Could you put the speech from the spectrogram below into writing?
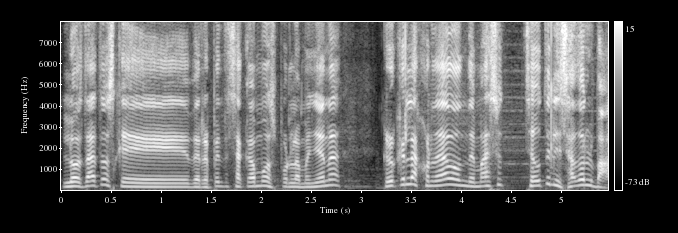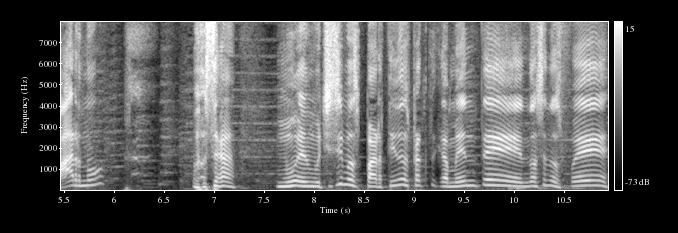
los datos que de repente sacamos por la mañana, creo que es la jornada donde más se- ha utilizado el bar, ¿no? O sea, en muchísimos partidos prácticamente no se nos fue,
